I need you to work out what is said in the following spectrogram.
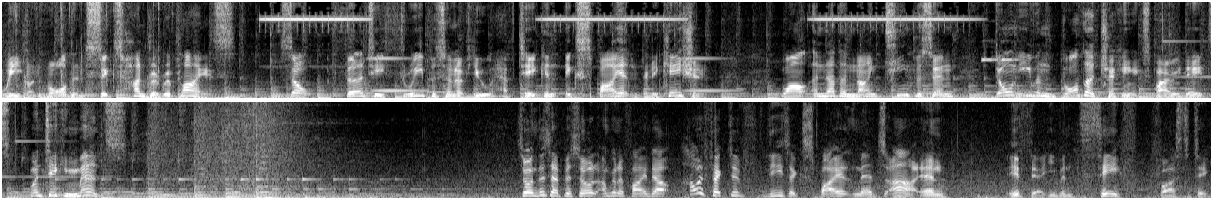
We got more than 600 replies. So, 33% of you have taken expired medication, while another 19% don't even bother checking expiry dates when taking meds. So in this episode, I'm going to find out how effective these expired meds are and if they're even safe for us to take.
